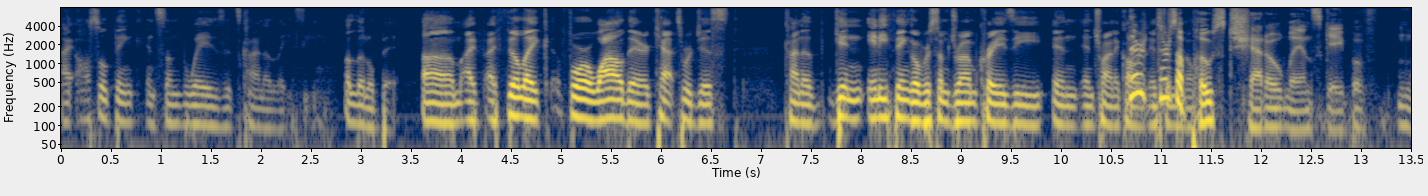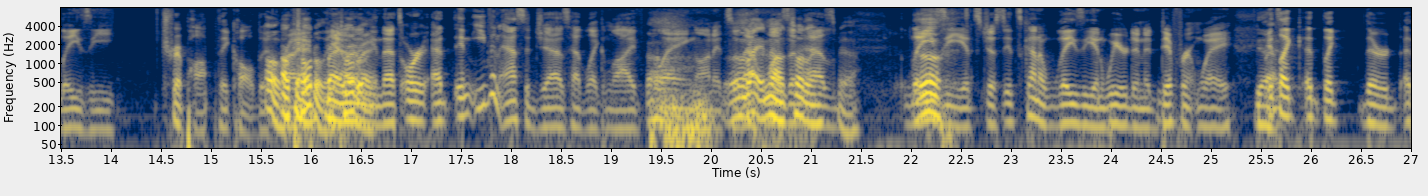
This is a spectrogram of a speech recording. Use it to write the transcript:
I also think in some ways it's kind of lazy a little bit. Um, I, I feel like for a while there, cats were just kind of getting anything over some drum crazy and, and trying to call There, it there's a post shadow landscape of lazy trip hop. They called it. Oh, right? totally, Right, totally. right. I mean, that's or at, and even acid jazz had like live playing on it, so Ugh. that wasn't totally. as Yeah. lazy. It's just it's kind of lazy and weird in a different way. Yeah. It's like uh, like they're uh,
